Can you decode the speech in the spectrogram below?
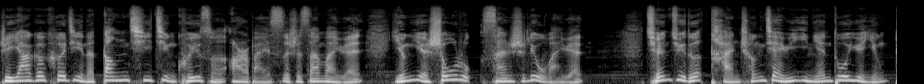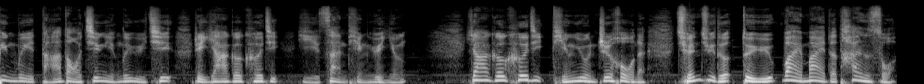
这鸭哥科技呢，当期净亏损二百四十三万元，营业收入三十六万元。全聚德坦诚，鉴于一年多运营并未达到经营的预期，这鸭哥科技已暂停运营。鸭哥科技停运之后呢，全聚德对于外卖的探索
